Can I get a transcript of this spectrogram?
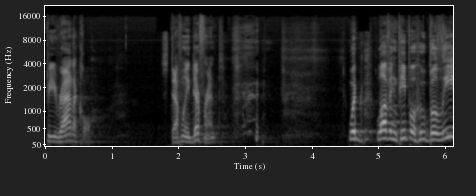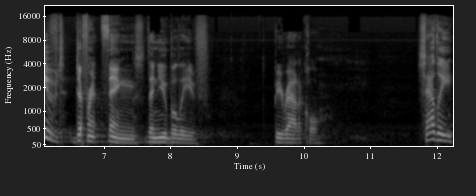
be radical? It's definitely different. Would loving people who believed different things than you believe be radical? Sadly,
